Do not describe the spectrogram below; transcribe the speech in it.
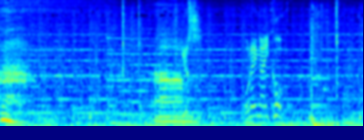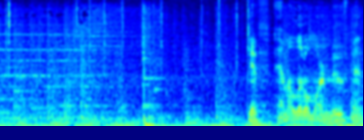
um, give him a little more movement.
